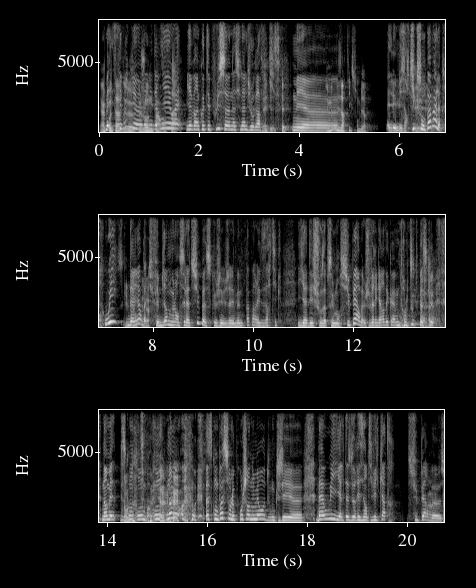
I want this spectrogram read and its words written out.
Il y a un Mais quota c'est de, vrai de que jaune an. ça. ouais, il y avait un côté plus euh, National Geographic. C'est- Mais Et euh, même les articles sont bien. Les, les articles sont pas mal. Oui, d'ailleurs, bah, tu fais bien de me lancer là-dessus parce que j'allais même pas parler des articles. Il y a des choses absolument superbes. Je vais regarder quand même dans le doute parce que non mais parce qu'on parce qu'on bosse sur le prochain numéro. Donc j'ai euh, bah oui, il y a le test de Resident Evil 4. Superbe, Ah,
